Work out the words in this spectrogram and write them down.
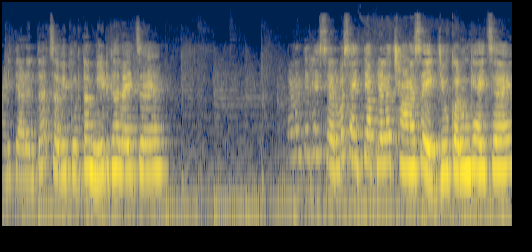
आणि त्यानंतर चवीपुरतं मीठ घालायचं आहे त्यानंतर हे सर्व साहित्य आपल्याला छान असं एकजीव करून घ्यायचं आहे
